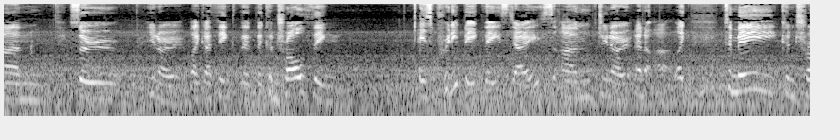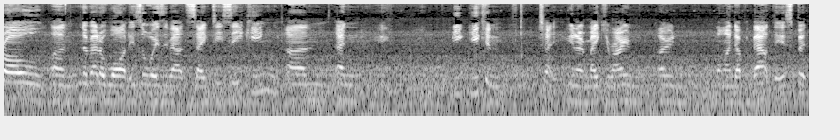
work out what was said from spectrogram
Um, so you know, like I think that the control thing is pretty big these days. Um, you know, and uh, like to me, control, um, no matter what, is always about safety seeking, um, and you, you can you know make your own own mind up about this but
